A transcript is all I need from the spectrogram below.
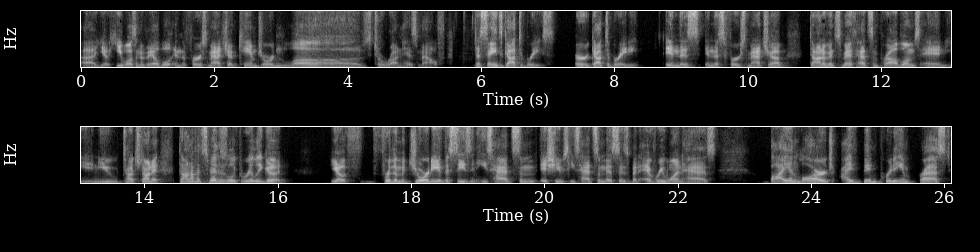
Uh, you know, he wasn't available in the first matchup. Cam Jordan loves to run his mouth the Saints got to Brees or got to Brady in this in this first matchup. Donovan Smith had some problems, and and you touched on it. Donovan Smith has looked really good. You know, for the majority of the season, he's had some issues, he's had some misses, but everyone has. By and large, I've been pretty impressed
